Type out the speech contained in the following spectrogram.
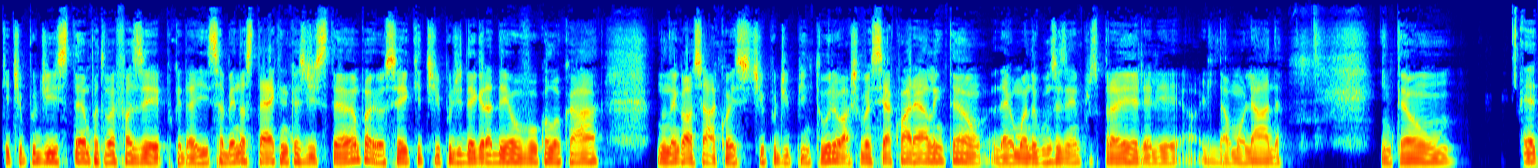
que tipo de estampa tu vai fazer? Porque daí, sabendo as técnicas de estampa, eu sei que tipo de degradê eu vou colocar no negócio. Ah, com esse tipo de pintura, eu acho que vai ser aquarela, então. Daí eu mando alguns exemplos para ele, ele, ele dá uma olhada. Então, é,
